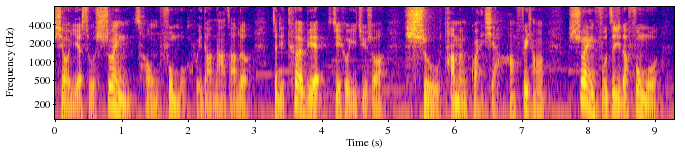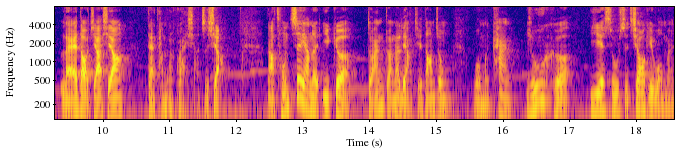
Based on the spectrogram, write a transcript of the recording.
小耶稣顺从父母回到纳扎勒，这里特别最后一句说属他们管辖啊，非常顺服自己的父母来到家乡，在他们的管辖之下。那从这样的一个短短的两节当中，我们看如何耶稣是教给我们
